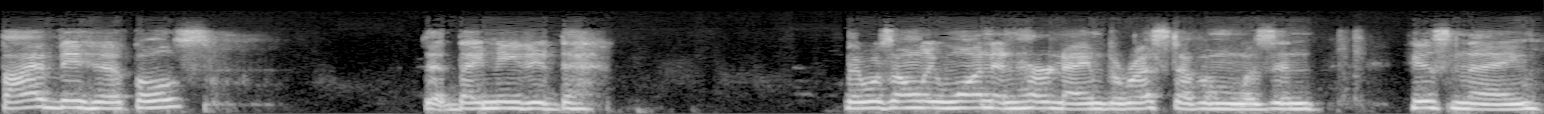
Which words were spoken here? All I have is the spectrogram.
five vehicles that they needed. There was only one in her name, the rest of them was in his name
